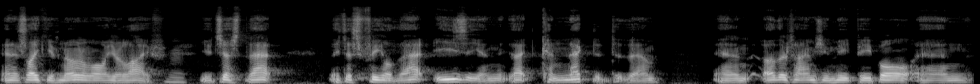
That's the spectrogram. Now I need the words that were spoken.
and it's like you've known them all your life. Mm. You just that they just feel that easy and that connected to them. And other times you meet people and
